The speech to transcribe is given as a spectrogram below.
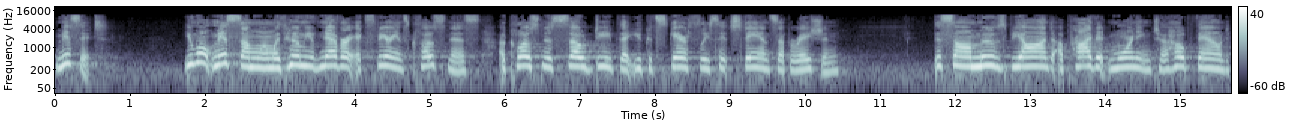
miss it. You won't miss someone with whom you've never experienced closeness, a closeness so deep that you could scarcely stand separation. This psalm moves beyond a private mourning to hope found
